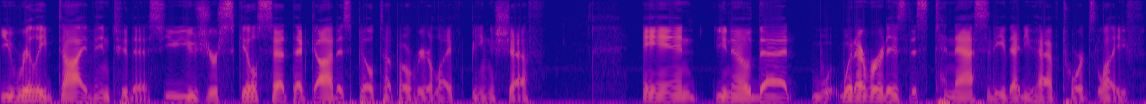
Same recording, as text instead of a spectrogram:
you really dive into this. You use your skill set that God has built up over your life being a chef and you know that w- whatever it is this tenacity that you have towards life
